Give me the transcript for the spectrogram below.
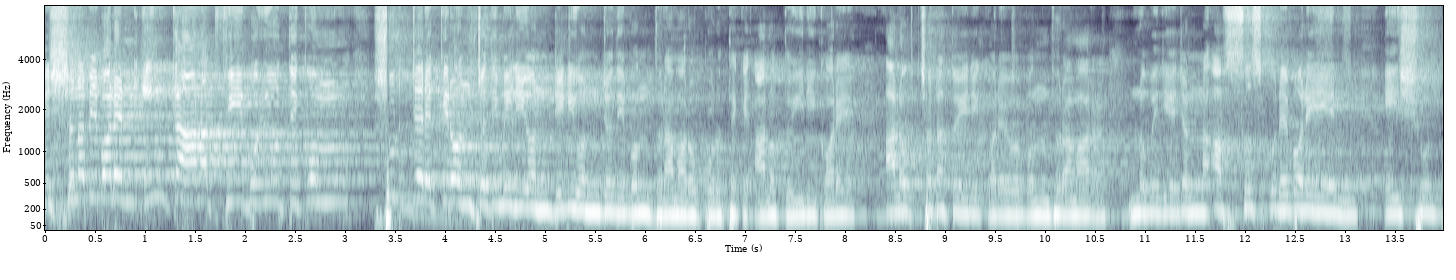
বিশ্বনবী বলেন ইনকানাত ফি বুয়ুতিকুম। সূর্যের কিরণ যদি মিলিয়ন, ডিলিয়ন যদি বন্ধুরা আমার উপর থেকে আলো তৈরি করে আলোক ছটা তৈরি করে, ও বন্ধুরা আমার নবীজি এজন্য আফসোস করে বলেন, এই সূর্য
